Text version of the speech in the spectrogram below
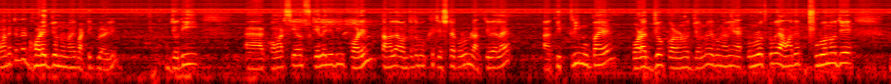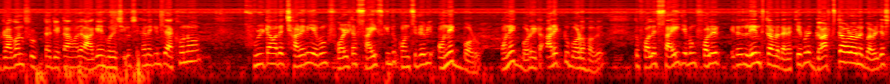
আমাদের তো এটা ঘরের জন্য নয় পার্টিকুলারলি যদি কমার্শিয়াল স্কেলে যদি করেন, তাহলে অন্ততপক্ষে চেষ্টা করুন রাত্রিবেলায় কৃত্রিম উপায়ে পরাগযোগ করানোর জন্য এবং আমি অনুরোধ করব আমাদের পুরনো যে ড্রাগন ফ্রুটটা যেটা আমাদের আগে হয়েছিল, সেখানে কিন্তু এখনও ফুলটা আমাদের ছাড়েনি এবং ফলটার সাইজ কিন্তু কনসিডারেবলি অনেক বড় অনেক বড়, এটা আরেকটু বড় হবে। তো ফলের সাইজ এবং ফলের এটার লেন্থটা আমরা দেখাচ্ছি। এরপরে গাছটা আবার অনেক বাড়বে জাস্ট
